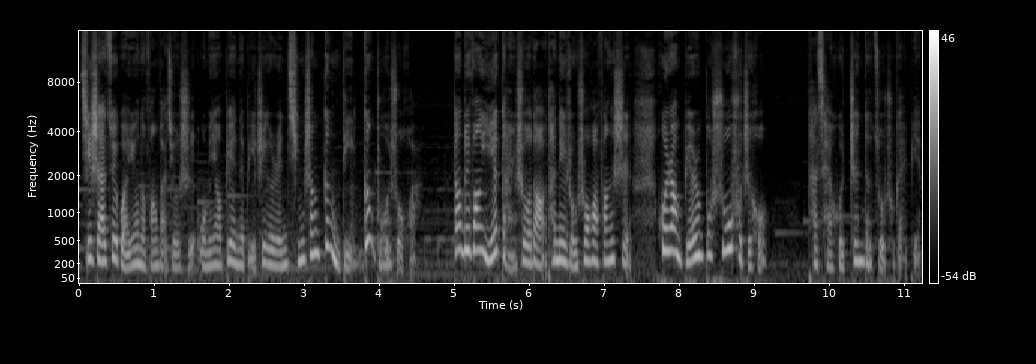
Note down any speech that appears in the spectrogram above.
其实啊，最管用的方法就是我们要变得比这个人情商更低，更不会说话。当对方也感受到他那种说话方式会让别人不舒服之后，他才会真的做出改变。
